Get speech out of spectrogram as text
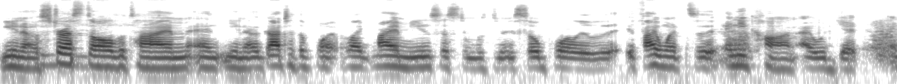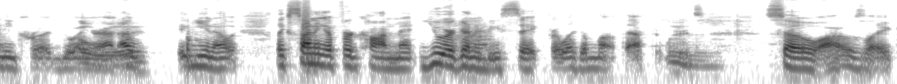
You know, stressed all the time, and you know, it got to the point like my immune system was doing so poorly that if I went to any con, I would get any crud going Oh, around. really? I, you know, like signing up for a con meant you are going to be sick for like a month afterwards. Mm. So I was like,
